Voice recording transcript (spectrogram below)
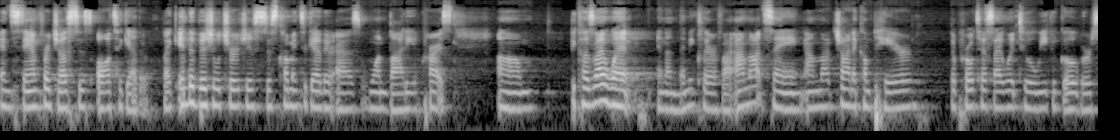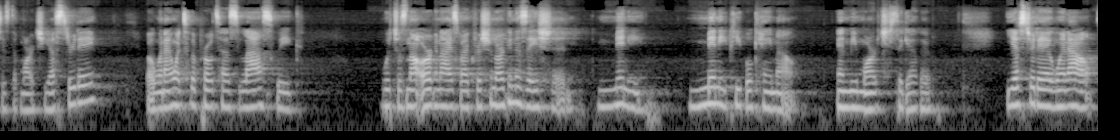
and stand for justice all together, like individual churches just coming together as one body of Christ. Um, because I went, and then let me clarify, I'm not saying, I'm not trying to compare the protest I went to a week ago versus the march yesterday. But when I went to the protest last week, which was not organized by a Christian organization, many, many people came out and we marched together. Yesterday I went out.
